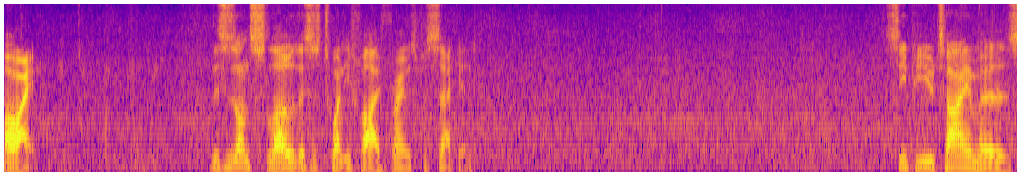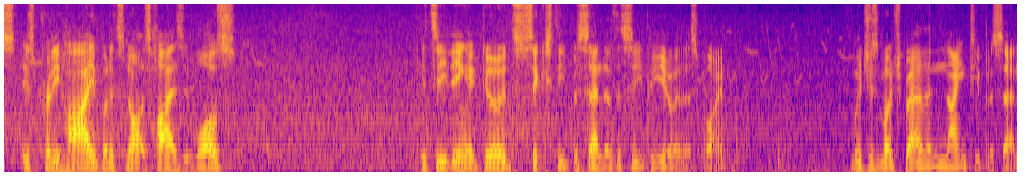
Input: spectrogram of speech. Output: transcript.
Alright. This is on slow. This is 25 frames per second. CPU time is, is pretty high, but it's not as high as it was. It's eating a good 60% of the CPU at this point. Which is much better than 90%.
